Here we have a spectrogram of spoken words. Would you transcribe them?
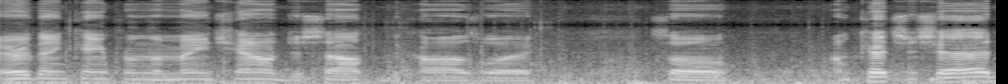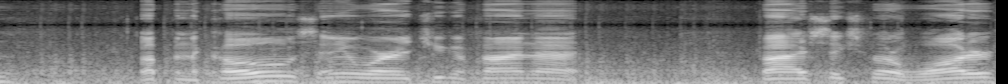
Everything came from the main channel just south of the causeway. So I'm catching shad up in the coves, anywhere that you can find that five, six foot of water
